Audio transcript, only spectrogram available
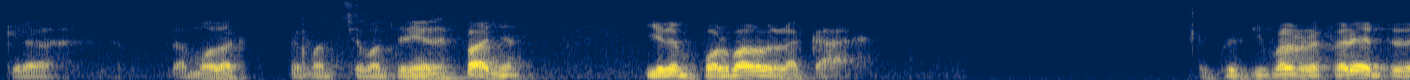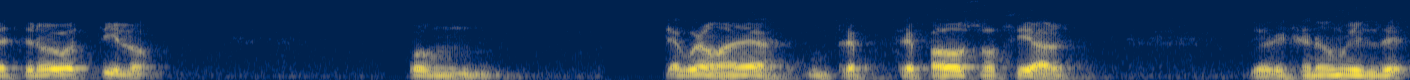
que era la moda que se mantenía en España, y el empolvado en la cara. El principal referente de este nuevo estilo, con de alguna manera un trepador social de origen humilde,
